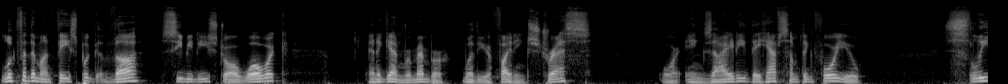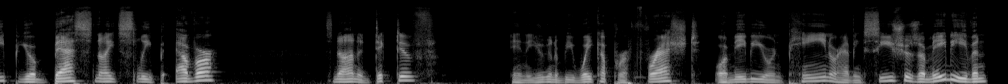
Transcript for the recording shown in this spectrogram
Look for them on Facebook, The CBD Store Warwick. And again, remember whether you're fighting stress or anxiety, they have something for you. Sleep your best night's sleep ever. It's non addictive, and you're going to be wake up refreshed, or maybe you're in pain or having seizures, or maybe even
